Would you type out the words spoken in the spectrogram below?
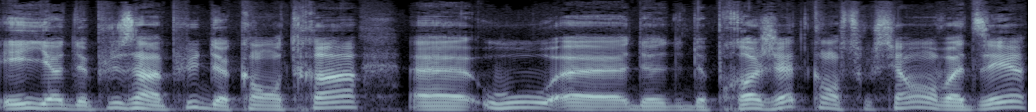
et il y a de plus en plus de contrats euh, ou euh, de, de projets de construction, on va dire,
